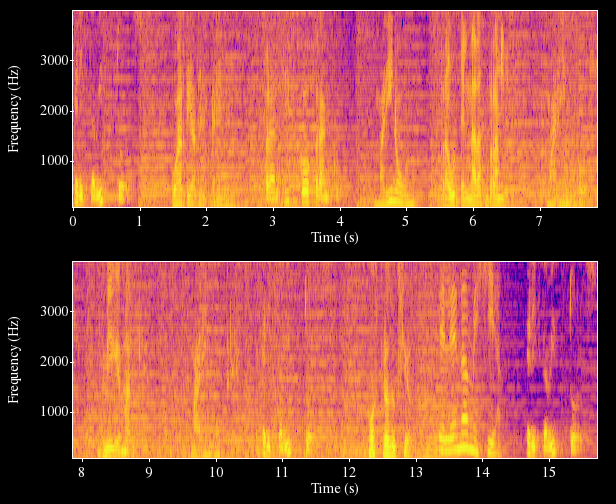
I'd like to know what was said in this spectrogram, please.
Eric David Torres. Guardia del Crimen. Francisco Franco. Marino 1. Raúl El Nada Ramírez. Marino 2. Miguel Márquez. Marino 3. Eric David Torres. Postproducción. Elena Mejía. Eric David Torres.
